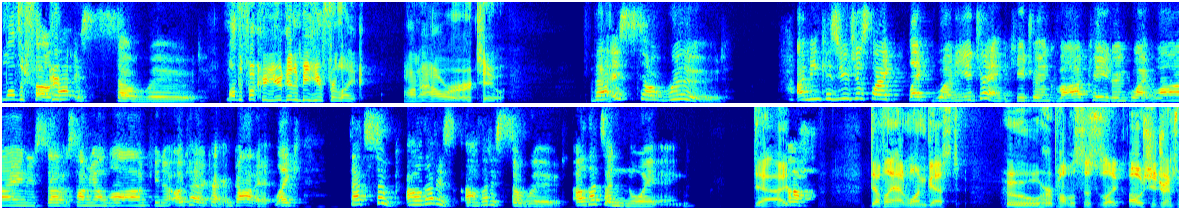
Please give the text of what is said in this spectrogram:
motherfucker. Oh, that is so rude. motherfucker, you're going to be here for like an hour or two. That is so rude. I mean, because you're just like, like, what do you drink? You drink vodka, you drink white wine, you have Sauvignon Blanc, you know, okay, okay, got it. Like, that's so, oh, that is, oh, that is so rude. Oh, that's annoying. Yeah, I Ugh. definitely had one guest who her publicist was like, "Oh, she drinks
